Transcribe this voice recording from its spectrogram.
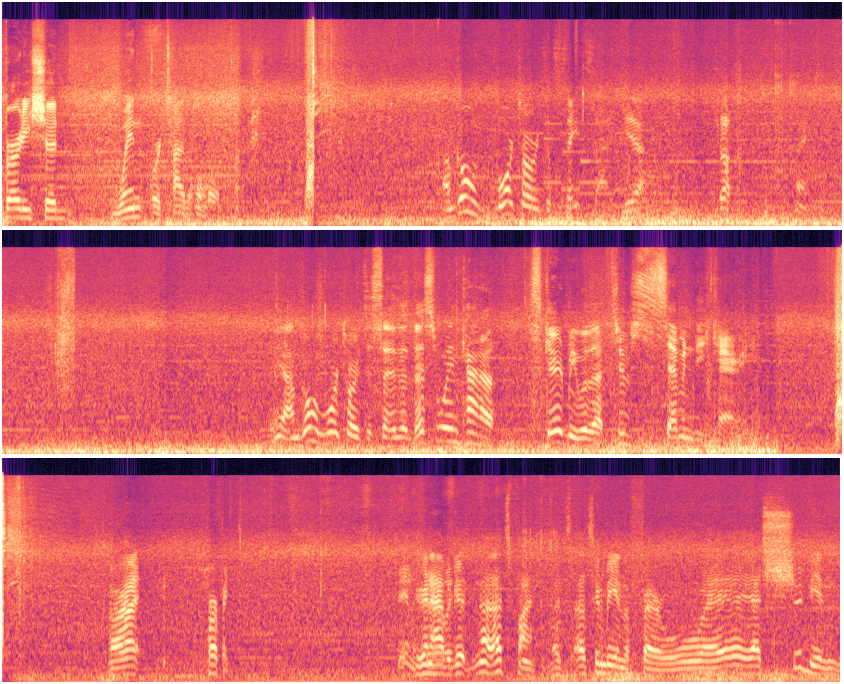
birdie should win or tie the hole. I'm going more towards the safe side, yeah. Shot. Yeah, I'm going more towards the safe. This wind kind of scared me with a 270 carry. All right, perfect. You're gonna have a good. No, that's fine. That's that's gonna be in the fairway. That should be in,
